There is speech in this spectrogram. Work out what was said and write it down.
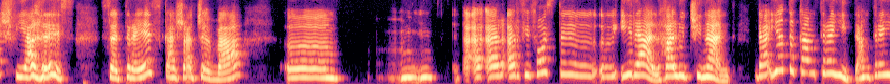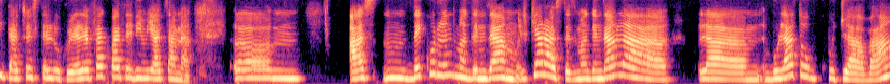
aș fi ales să trăiesc așa ceva, uh, ar, ar fi fost uh, ireal, halucinant. Dar iată că am trăit, am trăit aceste lucruri, ele fac parte din viața mea. Uh, de curând mă gândeam, chiar astăzi mă gândeam la la Bulato Java,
